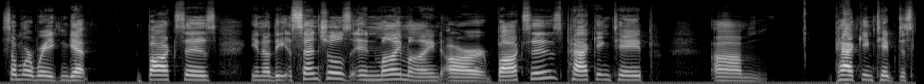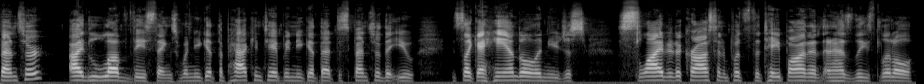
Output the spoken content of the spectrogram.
somewhere where you can get boxes? You know, the essentials in my mind are boxes, packing tape, um, packing tape dispenser I love these things. When you get the packing tape and you get that dispenser that you, it's like a handle and you just slide it across and it puts the tape on and it has these little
